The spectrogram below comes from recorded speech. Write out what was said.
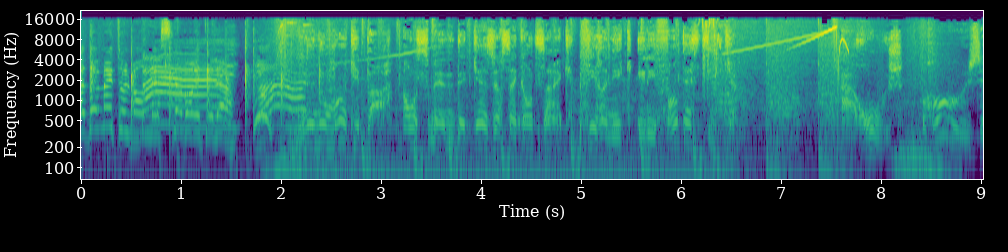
À demain, tout le monde. Merci d'avoir été là. Ne nous manquez pas, en semaine de 15h55, Véronique et les Fantastiques. À Rouge. Rouge.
